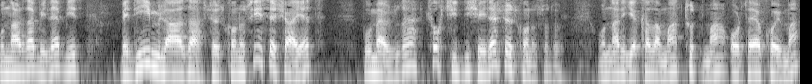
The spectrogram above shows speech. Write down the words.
Bunlarda bile bir bedi mülaza söz konusu ise şayet bu mevzuda çok ciddi şeyler söz konusudur. Onları yakalama, tutma, ortaya koyma,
